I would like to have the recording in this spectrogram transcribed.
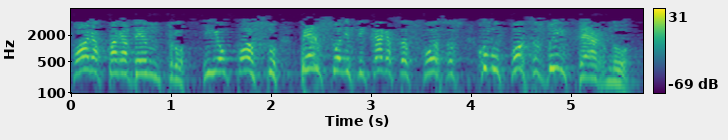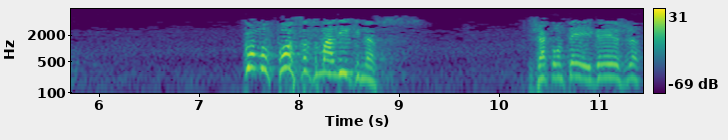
fora para dentro. E eu posso personificar essas forças como forças do inferno, como forças malignas. Já contei à igreja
